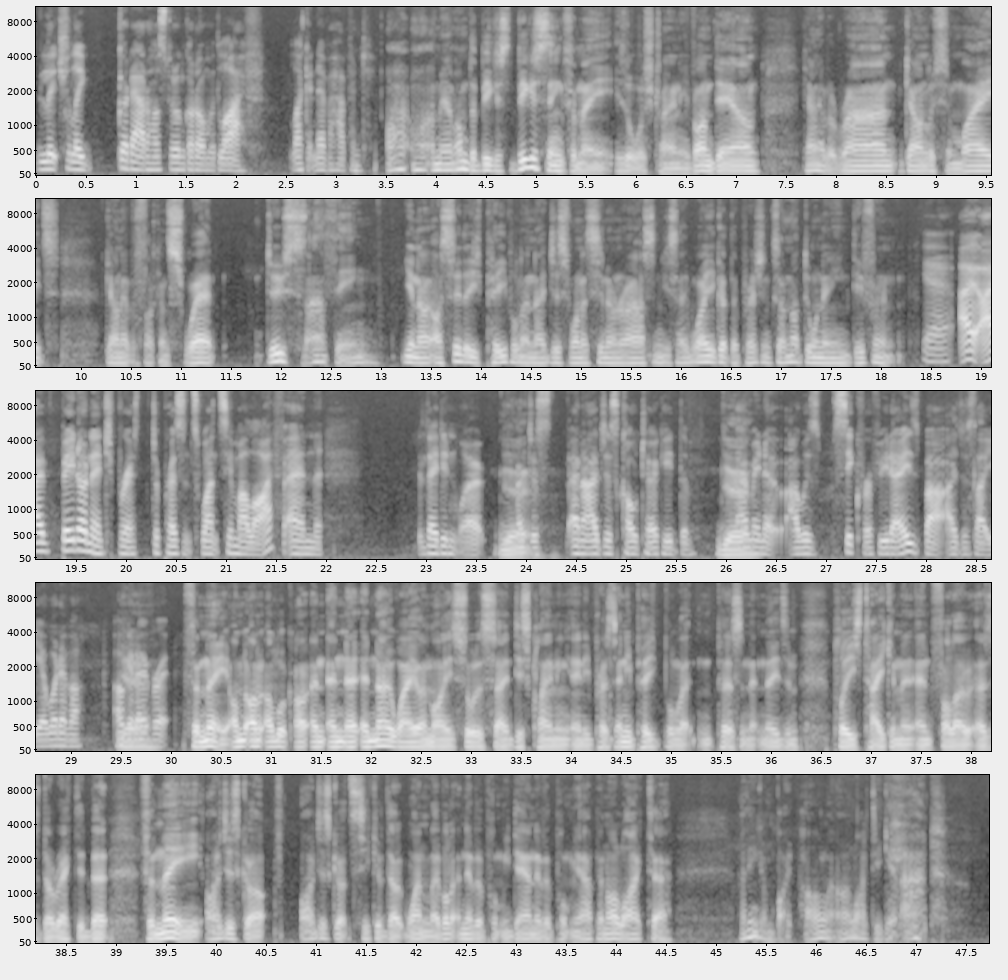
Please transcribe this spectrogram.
literally got out of hospital and got on with life like it never happened. I, I mean, I'm the biggest. The biggest thing for me is always training. If I'm down, go and have a run, go and lift some weights, go and have a fucking sweat, do something. You know, I see these people and they just want to sit on their ass, and you say, "Why you got depression?" Because I'm not doing anything different. Yeah, I, I've been on antidepressants once in my life, and they didn't work. Yeah. I just and I just cold turkeyed them. Yeah. I mean, it, I was sick for a few days, but I just like, yeah, whatever. I'll get over it. For me, I'm, I'm, I look, I, and, and in no way am I sort of say disclaiming any press. Any people, that person that needs them, please take them and, and follow as directed. But for me, I just got, I just got sick of that one level. It never put me down, never put me up, and I like to. I think I'm bipolar. I like to get up.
